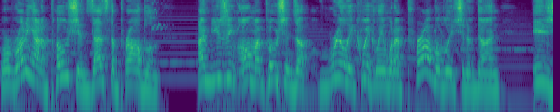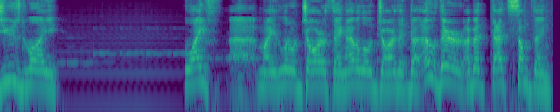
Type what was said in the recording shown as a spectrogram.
We're running out of potions, that's the problem. I'm using all my potions up really quickly and what I probably should have done is used my life, uh, my little jar thing. I have a little jar that does... Oh, there, I bet that's something.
